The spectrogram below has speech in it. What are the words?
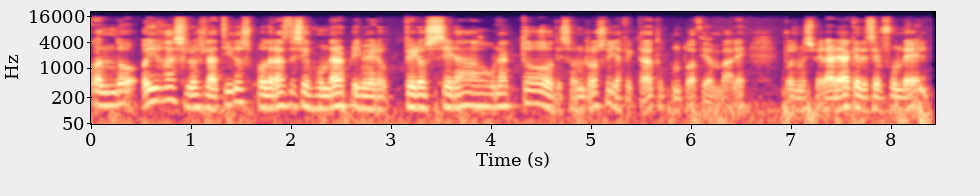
Cuando oigas los latidos podrás desenfundar primero, pero será un acto deshonroso y afectará tu puntuación, ¿vale? Pues me esperaré a que desenfunde él.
